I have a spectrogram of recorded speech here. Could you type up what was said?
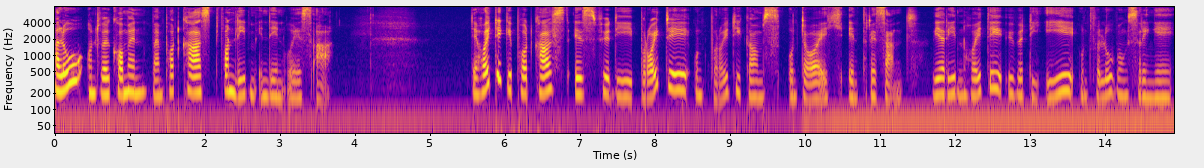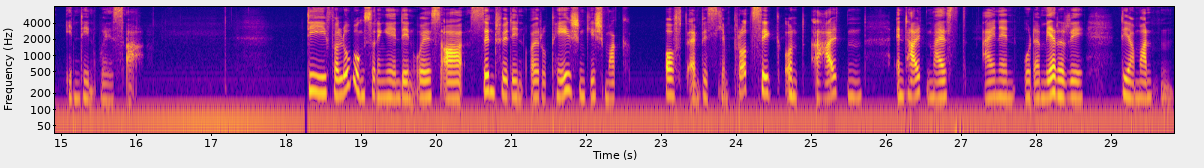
Hallo und willkommen beim Podcast von Leben in den USA. Der heutige Podcast ist für die Bräute und Bräutigams unter euch interessant. Wir reden heute über die Ehe- und Verlobungsringe in den USA. Die Verlobungsringe in den USA sind für den europäischen Geschmack oft ein bisschen protzig und erhalten, enthalten meist einen oder mehrere Diamanten.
